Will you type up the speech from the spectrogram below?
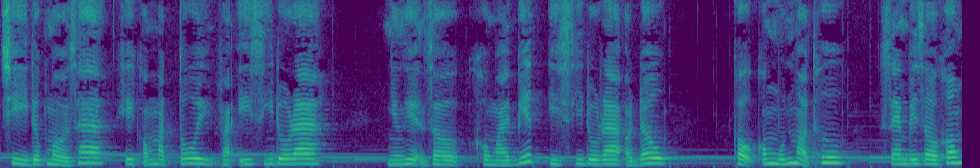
chỉ được mở ra khi có mặt tôi và Isidora. Nhưng hiện giờ không ai biết Isidora ở đâu. Cậu có muốn mở thư xem bây giờ không?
